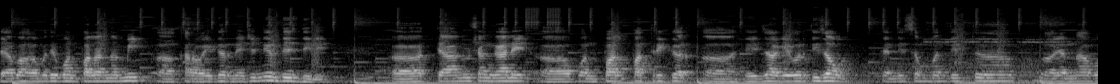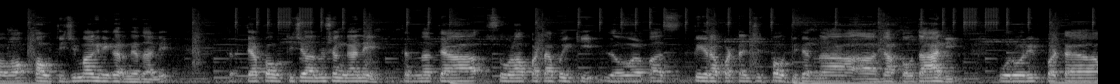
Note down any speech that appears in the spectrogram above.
त्या भागामध्ये वनपालांना मी कारवाई करण्याचे निर्देश दिले. त्या अनुषंगाने वनपाल पात्रीकर हे जागेवरती जाऊन त्यांनी संबंधित यांना बाबा पावतीची मागणी करण्यात आली. तर त्या पावतीच्या अनुषंगाने त्यांना त्या सोळा पटापैकी जवळपास तेरा पटांची पावती त्यांना दाखवता आली. उर्वरित पटा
